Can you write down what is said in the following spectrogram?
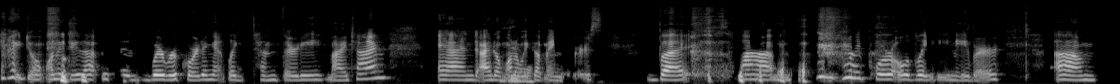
and I don't want to do that because we're recording at like 10:30 my time, and I don't want to Yeah. wake up my neighbors. But um, my poor old lady neighbor, um,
